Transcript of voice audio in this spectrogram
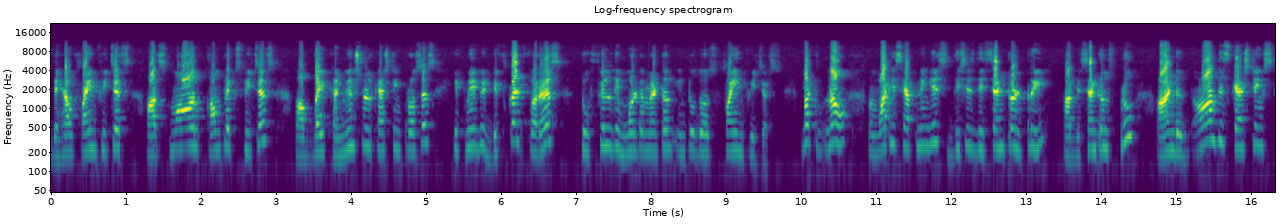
They have fine features or small complex features uh, by conventional casting process it may be difficult for us to fill the molten metal into those fine features. But now uh, what is happening is this is the central tree or the central sprue and all these castings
